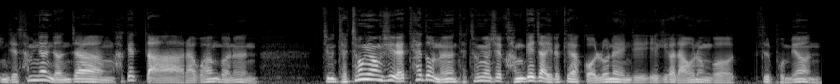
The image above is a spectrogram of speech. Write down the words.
이제 3년 연장하겠다라고 한 거는 지금 대통령실의 태도는 대통령실 관계자 이렇게 갖고 언론에 이제 얘기가 나오는 것을 보면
